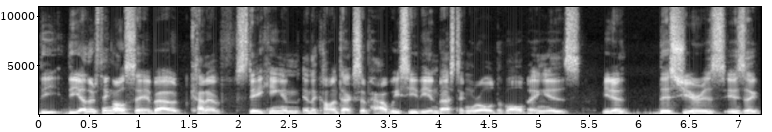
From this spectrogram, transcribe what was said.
The the other thing I'll say about kind of staking in, in the context of how we see the investing world evolving is, you know, this year is is a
